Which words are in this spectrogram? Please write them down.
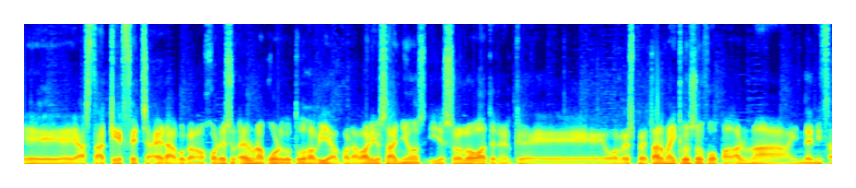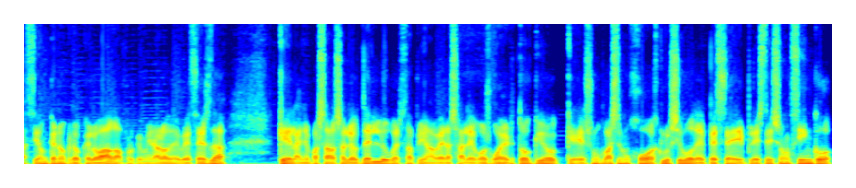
eh, hasta qué fecha era, porque a lo mejor eso era un acuerdo todavía para varios años y eso lo va a tener que o respetar Microsoft o pagar una indemnización que no creo que lo haga, porque mira lo de Bethesda, que el año pasado salió Deadloop, esta primavera sale Ghostwire Tokyo, que es un, va a ser un juego exclusivo de PC y PlayStation 5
